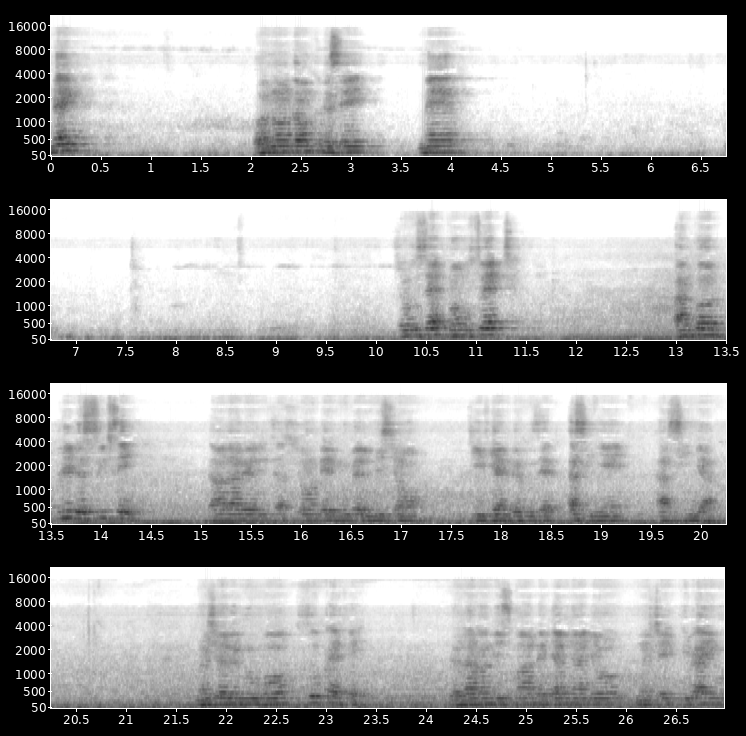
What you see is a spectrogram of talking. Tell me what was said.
Ndeng, au nom donc de ces maires Je vous souhaite, vous souhaite encore plus de succès dans la réalisation des nouvelles missions qui viennent de vous être assignées à Singa. Monsieur le nouveau sous-préfet de l'arrondissement de Diamniadio, Monsieur Ibrahim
